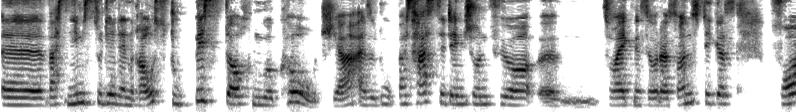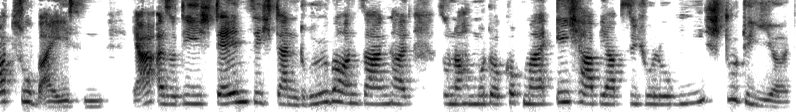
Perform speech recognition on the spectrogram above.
äh, was nimmst du dir denn raus? Du bist doch nur Coach, ja? Also du, was hast du denn schon für äh, Zeugnisse oder sonstiges vorzuweisen? Ja, also die stellen sich dann drüber und sagen halt so nach dem Motto, guck mal, ich habe ja Psychologie studiert,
